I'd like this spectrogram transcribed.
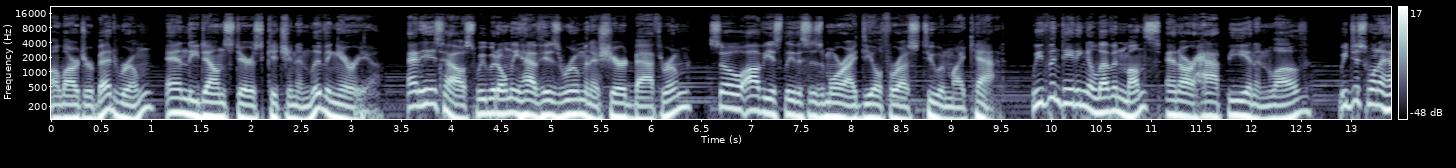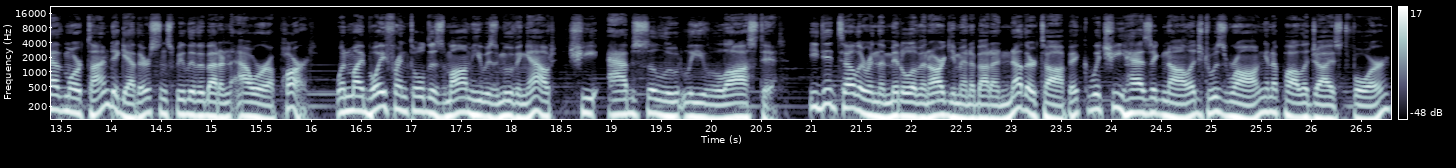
a larger bedroom, and the downstairs kitchen and living area. At his house, we would only have his room and a shared bathroom, so obviously this is more ideal for us two and my cat. We've been dating 11 months and are happy and in love. We just want to have more time together since we live about an hour apart. When my boyfriend told his mom he was moving out, she absolutely lost it. He did tell her in the middle of an argument about another topic, which he has acknowledged was wrong and apologized for,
